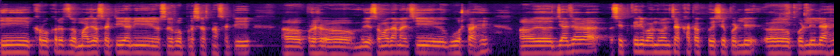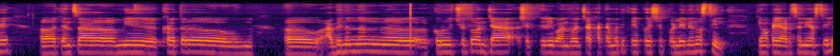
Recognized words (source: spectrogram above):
ही खरोखरच माझ्यासाठी आणि सर्व प्रशासनासाठी प्रश म्हणजे समाधानाची गोष्ट आहे. ज्या ज्या शेतकरी बांधवांच्या खात्यात पैसे पडले पडलेले आहे त्यांचा मी खरं तर अभिनंदन करू इच्छितो आणि ज्या शेतकरी बांधवांच्या खात्यामध्ये काही पैसे पडलेले नसतील किंवा काही अडचणी असतील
